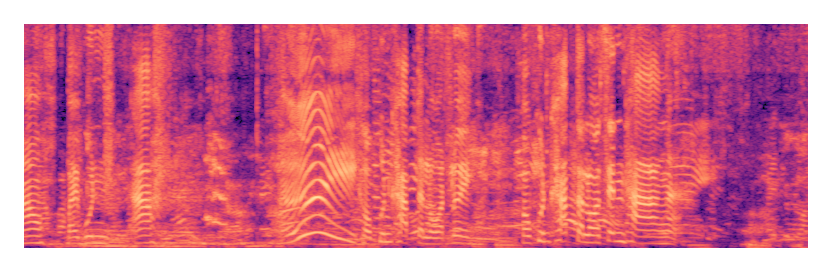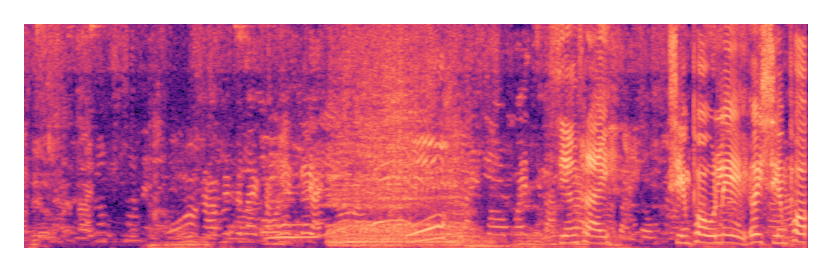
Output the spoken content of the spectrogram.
เอาใบบุญอะเอ้ย ขอบคุณครับตลอดเลย ขอบคุณครับตลอดเส้นทางอะโอ้เสียงใคร เสียงพ่อโอเล่เอ้ย เสียงพ่อ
